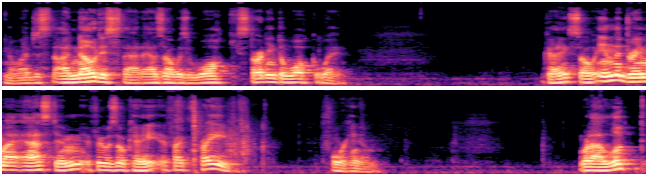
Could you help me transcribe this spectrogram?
you know, I just, I noticed that as I was walk, starting to walk away. Okay, so in the dream, I asked him if it was okay if I prayed for him. When I looked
